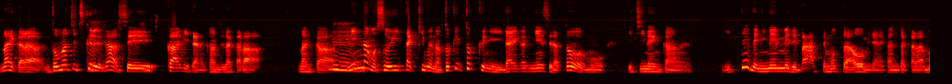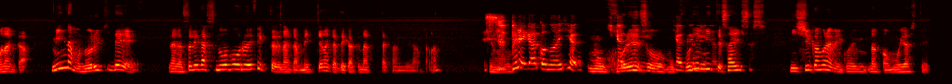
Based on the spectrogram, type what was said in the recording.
ないから、友達作るが正解みたいな感じだから、なんか、うん。みんなもそういった気分な、特特に大学2年生だと、もう1年間行って、で2年目でバーってもっと会おうみたいな感じだから、もうなんか、みんなも乗る気で、なんかそれがスノーボールエフェクトでなんかめっちゃなんかでかくなった感じなのかな？それがこの100、もうこ100れ、人そう、もう100これ見て人最初、2週間ぐらい前にこれなんか思い出して、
